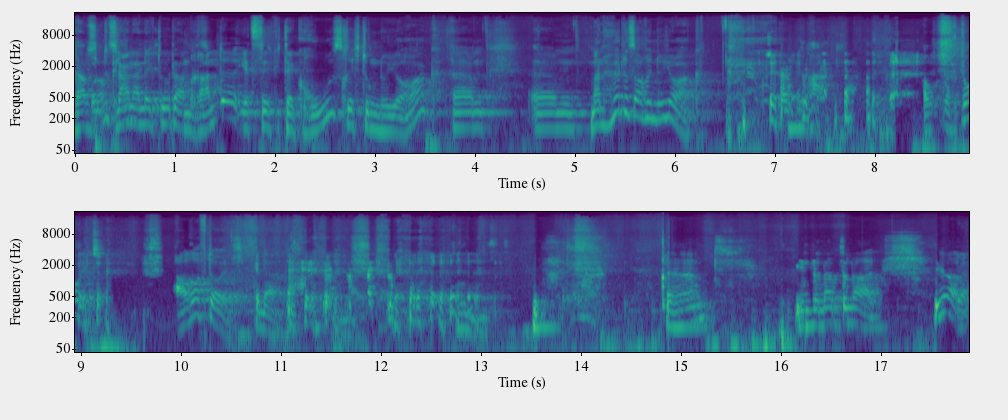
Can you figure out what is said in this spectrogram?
Gab's und kleine Anekdote am Rande, jetzt der Gruß Richtung New York. Ähm, ähm, man hört es auch in New York. auch auf Deutsch. Auch auf Deutsch, genau. international. Ja. ja.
